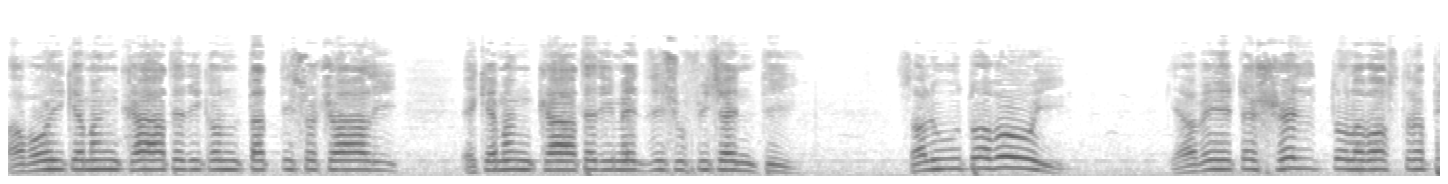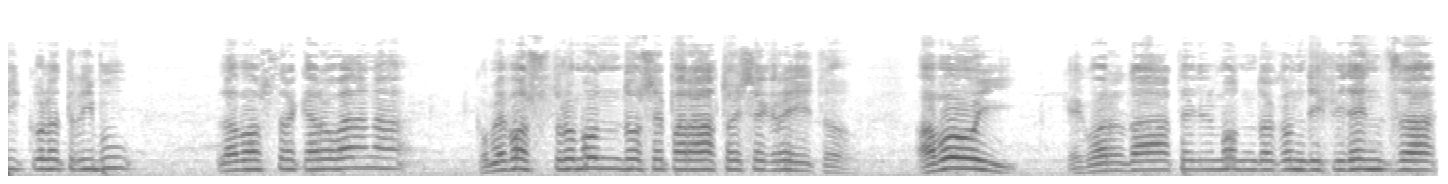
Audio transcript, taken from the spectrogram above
a voi che mancate di contatti sociali e che mancate di mezzi sufficienti. Saluto a voi che avete scelto la vostra piccola tribù, la vostra carovana come vostro mondo separato e segreto. A voi che guardate il mondo con diffidenza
